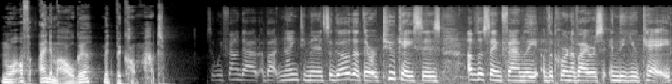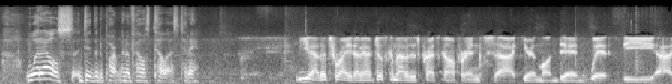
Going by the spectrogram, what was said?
nur auf einem Auge mitbekommen hat. We found out about 90 minutes ago that there are two cases of the same family of the coronavirus in the UK. What else did the Department of Health tell us today? Yeah, that's right. I mean, I've just come out of this press conference uh, here in London with the uh,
